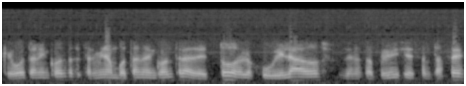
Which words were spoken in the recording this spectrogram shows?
que votan en contra terminan votando en contra de todos los jubilados de nuestra provincia de Santa Fe,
